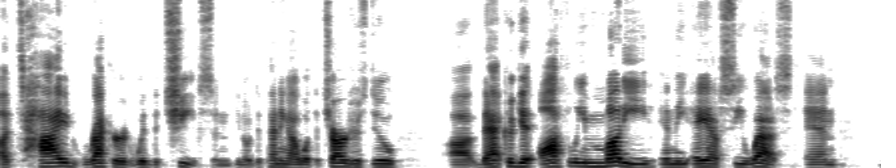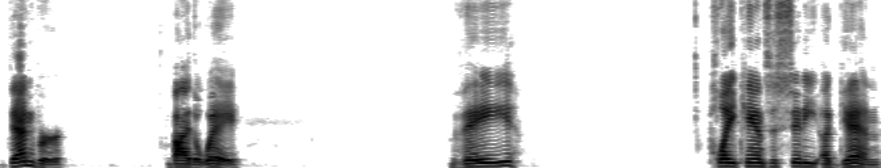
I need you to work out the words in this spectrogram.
a tied record with the Chiefs, and you know, depending on what the Chargers do, uh, that could get awfully muddy in the AFC West. And Denver, by the way, they play Kansas City again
